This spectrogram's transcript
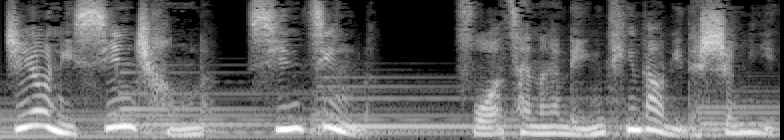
只有你心诚了，心静了，佛才能聆听到你的声音，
